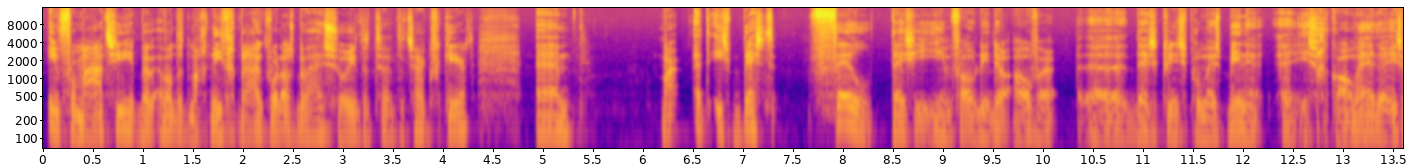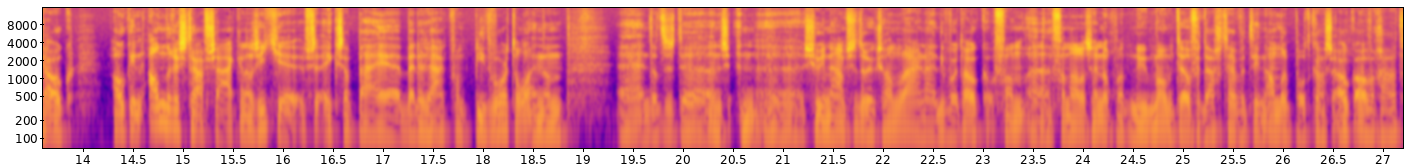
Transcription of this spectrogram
informatie. Be- want het mag niet gebruikt worden als bewijs. Sorry, dat, dat zei ik verkeerd. Ehm, maar het is best veel TCI-info die er over eh, deze Quincy Promes binnen eh, is gekomen. Hè. Er is ook, ook in andere strafzaken. Dan zit je, ik zat bij, eh, bij de zaak van Piet Wortel en dan. en dat is de, een, een Surinaamse drugshandelaar. Nou, die wordt ook van, van alles en nog wat nu momenteel verdacht. Hebben we het in andere podcasts ook over gehad.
